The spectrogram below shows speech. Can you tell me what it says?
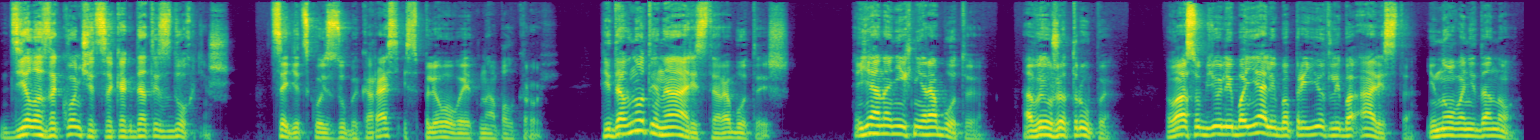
Дело закончится, когда ты сдохнешь. Цедит сквозь зубы карась и сплевывает на пол кровь. И давно ты на ареста работаешь? Я на них не работаю, а вы уже трупы. Вас убью либо я, либо приют, либо ареста. Иного не дано.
